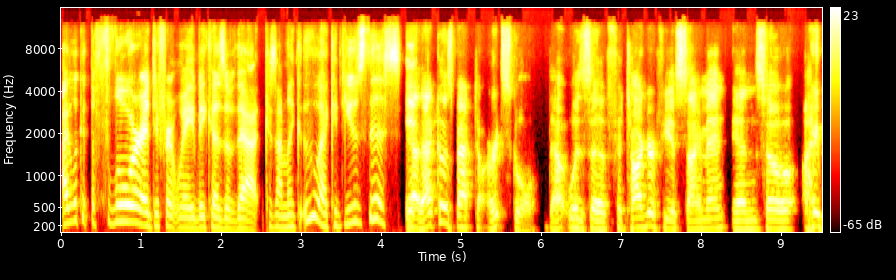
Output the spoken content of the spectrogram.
I look at the floor a different way because of that. Because I'm like, ooh, I could use this. Yeah, it- that goes back to art school. That was a photography assignment. And so I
